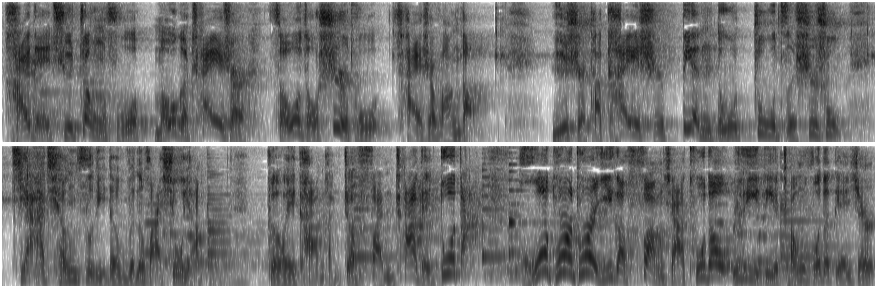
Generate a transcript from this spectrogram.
还得去政府谋个差事走走仕途才是王道。于是他开始遍读诸子诗书，加强自己的文化修养。各位看看这反差得多大！活脱脱一个放下屠刀立地成佛的典型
